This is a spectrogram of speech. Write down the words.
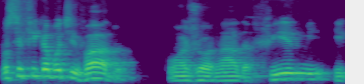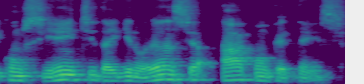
Você fica motivado com a jornada firme e consciente da ignorância à competência.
